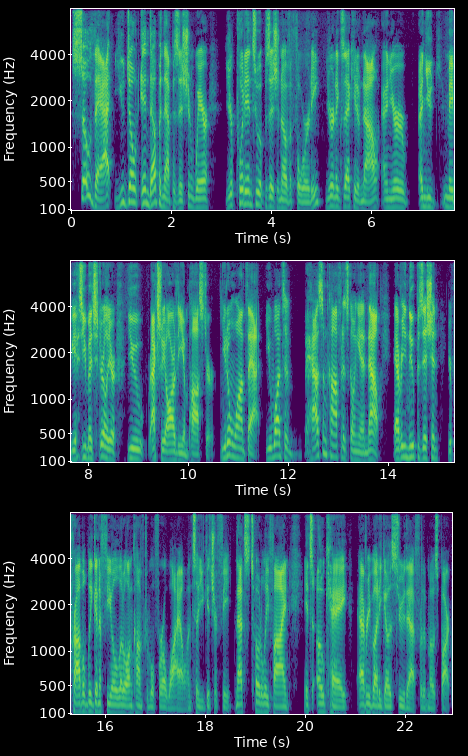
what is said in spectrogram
so that you don't end up in that position where you're put into a position of authority. You're an executive now and you're and you maybe as you mentioned earlier you actually are the imposter. You don't want that. You want to have some confidence going in. Now every new position you're probably going to feel a little uncomfortable for a while until you get your feet. That's totally fine. It's okay. Everybody goes through that for the most part.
